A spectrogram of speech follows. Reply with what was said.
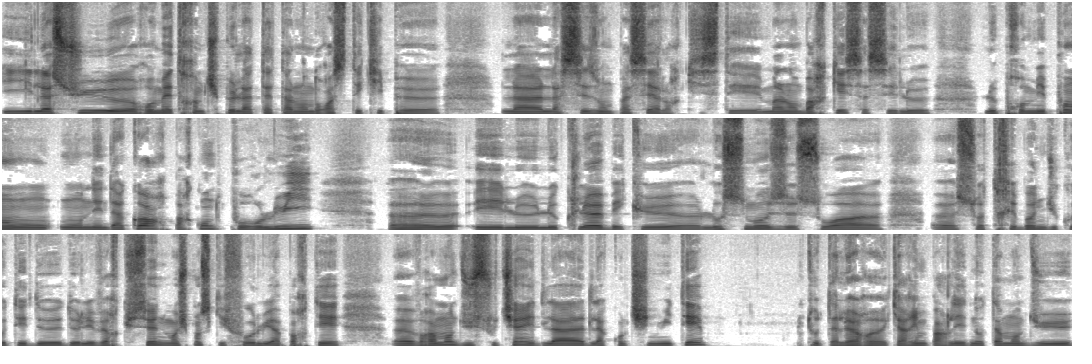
il a su euh, remettre un petit peu la tête à l'endroit cette équipe la, saison passée, alors qu'il s'était mal embarqué. Ça, c'est le, premier point où on, est d'accord. Par contre, pour lui et le, club et que l'osmose soit très bonne du côté de, Leverkusen, moi, je pense qu'il faut lui apporter vraiment du soutien et de la continuité. Tout à l'heure, euh, Karim parlait notamment du,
